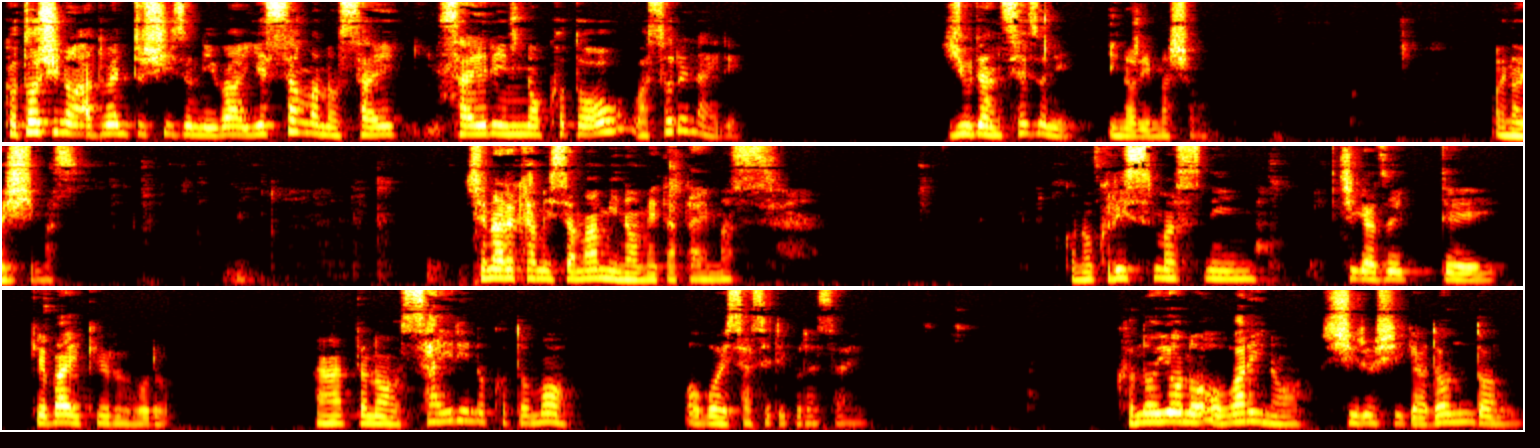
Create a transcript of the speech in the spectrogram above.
今年のアドベントシーズンには、イエス様の再臨のことを忘れないで、油断せずに祈りましょう。お祈りします。聖なる神様、身のめたたえます。このクリスマスに近づいていけばいけるほど、あなたの再臨のことも覚えさせてください。この世の終わりの印がどんどん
